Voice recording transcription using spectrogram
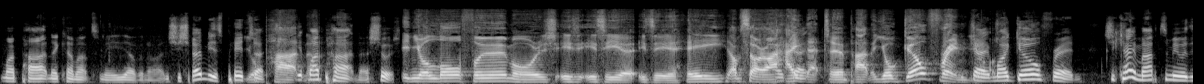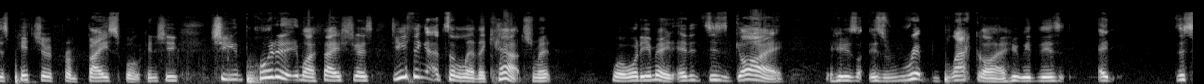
my partner come up to me the other night, and she showed me this picture. Your partner? Yeah, my partner. sure. In your law firm, or is is, is he a is he a he? I'm sorry, I Okay. hate that term, partner. Your girlfriend, Okay, Josh. my girlfriend. She came up to me with this picture from Facebook, and she she pointed it in my face. She goes, "Do you think that's a leather couch?" I went, "Well, what do you mean?" And it's this guy who's this ripped black guy who with this. And this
